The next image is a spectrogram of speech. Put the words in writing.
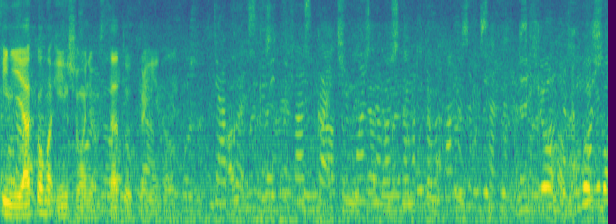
і ніякого іншого університету України. Дякую. Скажіть, будь ласка, чи можна ваш номер телефону записати чого? Ми можемо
